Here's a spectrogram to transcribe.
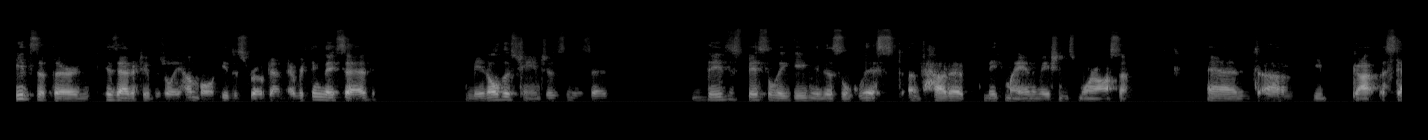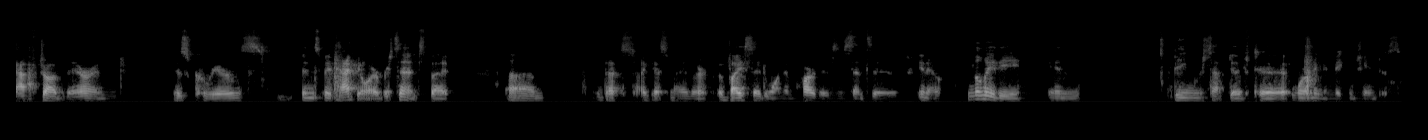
he's the third. His attitude was really humble. He just wrote down everything they said, made all those changes, and he said, they just basically gave me this list of how to make my animations more awesome. And um, he got a staff job there, and his career has been spectacular ever since. But um, that's, I guess, my other advice I'd want to impart is a sense of, you know, humility in being receptive to learning and making changes.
